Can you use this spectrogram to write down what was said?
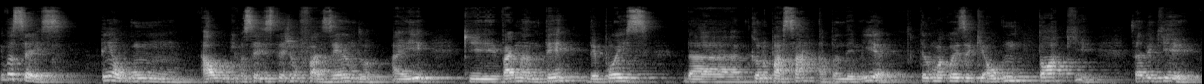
E vocês, tem algum algo que vocês estejam fazendo aí que vai manter depois da quando passar a pandemia? Tem alguma coisa que algum toque, sabe que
